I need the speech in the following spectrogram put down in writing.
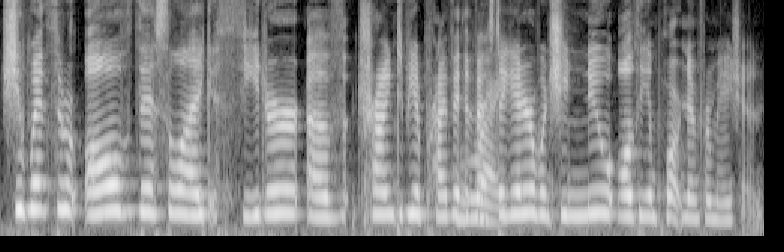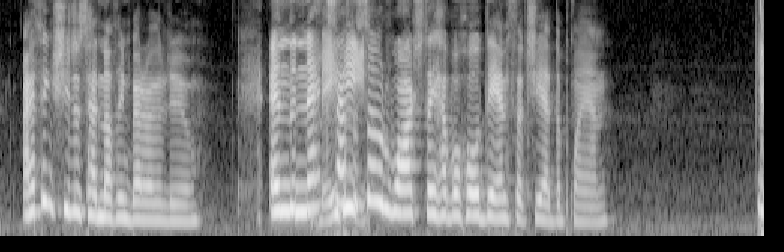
she went through all of this like theater of trying to be a private Right. investigator when she knew all the important information. I think she just had nothing better to do. And the next Maybe. episode, watch they have a whole dance that she had to plan.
